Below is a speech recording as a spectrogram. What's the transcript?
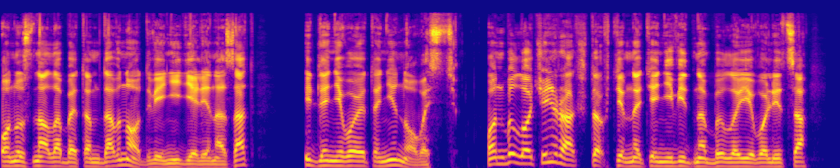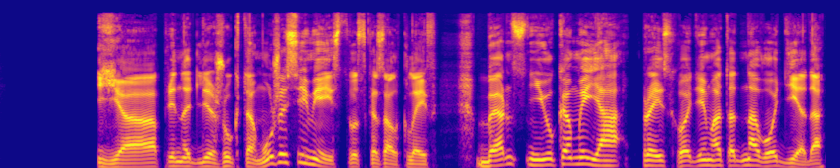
Он узнал об этом давно, две недели назад, и для него это не новость. Он был очень рад, что в темноте не видно было его лица. «Я принадлежу к тому же семейству», — сказал Клейв. «Бернс Ньюком и я происходим от одного деда».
